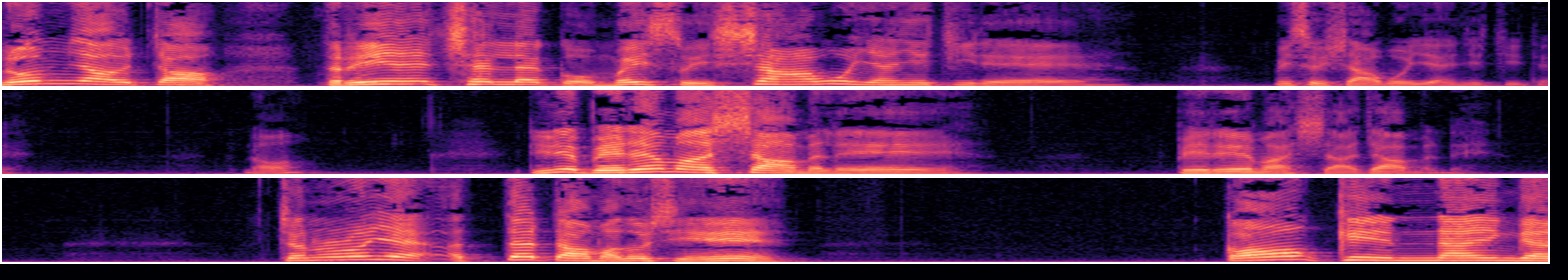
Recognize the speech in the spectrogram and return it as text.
လွတ်မြောက်ကြောင်းသတင်းအချက်လက်ကိုမိတ်ဆွေရှာဖို့ရန်ရည်ကြည့်တယ်မိတ်ဆွေရှာဖို့ရန်ရည်ကြည့်တယ်နော်ဒီနေ့ဘယ်ထဲမှာရှာမလဲဘယ်ထဲမှာရှာကြမလဲကျွန်တော်တို့ရဲ့အသက်တာမှာလို့ရှိရင်ကောင်းကင်နိုင်ငံ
